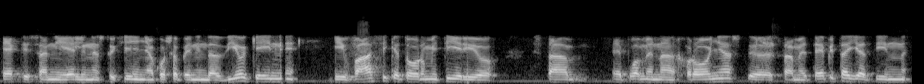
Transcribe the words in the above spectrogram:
έκτισαν οι Έλληνες το 1952 και είναι η βάση και το ορμητήριο στα επόμενα χρόνια, στα μετέπειτα για, την,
